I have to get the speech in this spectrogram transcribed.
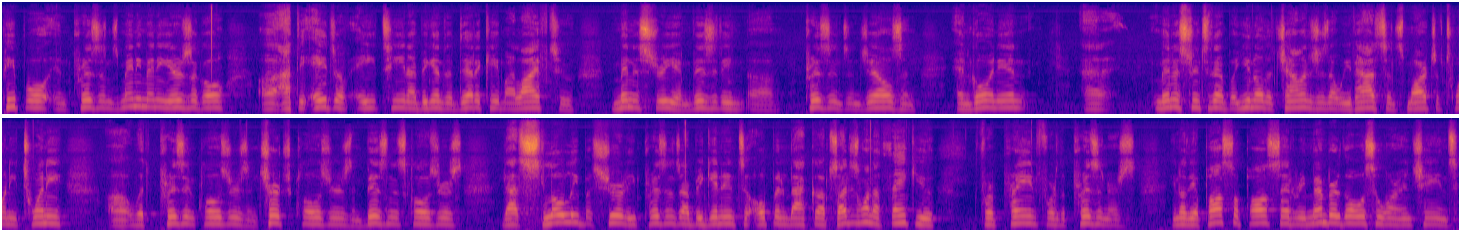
people in prisons many, many years ago. Uh, at the age of 18, I began to dedicate my life to ministry and visiting uh, prisons and jails and, and going in and ministering to them. But you know the challenges that we've had since March of 2020 uh, with prison closures and church closures and business closures, that slowly but surely prisons are beginning to open back up. So I just want to thank you for praying for the prisoners. You know, the Apostle Paul said, Remember those who are in chains,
